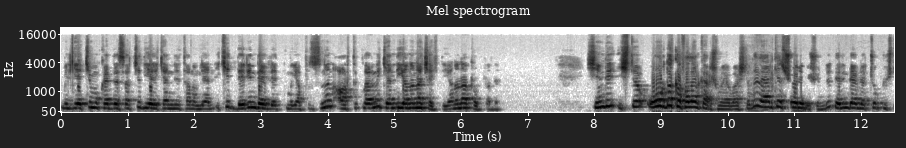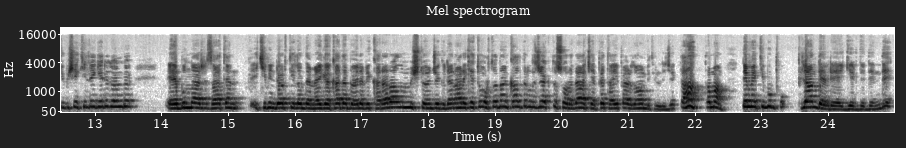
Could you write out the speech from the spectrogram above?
milliyetçi mukaddesatçı diye kendini tanımlayan iki derin devlet yapısının artıklarını kendi yanına çekti, yanına topladı. Şimdi işte orada kafalar karışmaya başladı ve herkes şöyle düşündü. Derin devlet çok güçlü bir şekilde geri döndü. E bunlar zaten 2004 yılında MGK'da böyle bir karar alınmıştı. Önce Gülen hareketi ortadan kaldırılacaktı. Sonra da AKP Tayyip Erdoğan bitirilecekti. Ha tamam demek ki bu plan devreye girdi dendi.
